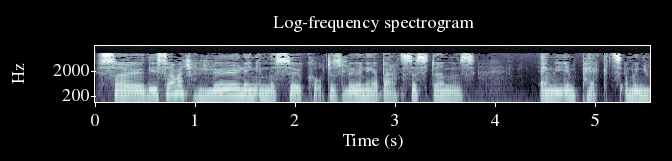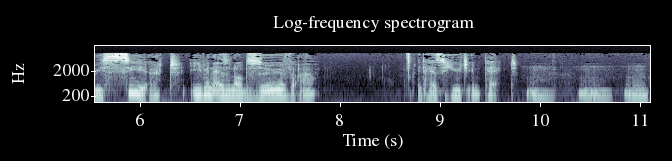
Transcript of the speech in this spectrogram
So there's so much learning in the circle, just learning about systems and the impacts. And when we see it, even as an observer, it has a huge impact. Mm, mm, mm.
